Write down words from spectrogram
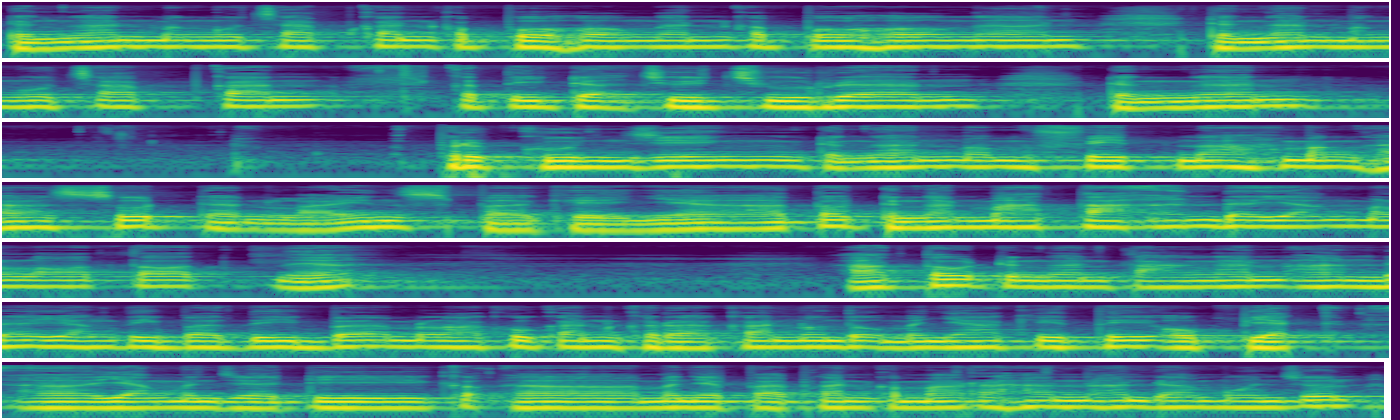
dengan mengucapkan kebohongan-kebohongan dengan mengucapkan ketidakjujuran dengan bergunjing dengan memfitnah, menghasut dan lain sebagainya atau dengan mata Anda yang melotot ya atau dengan tangan Anda yang tiba-tiba melakukan gerakan untuk menyakiti objek uh, yang menjadi uh, menyebabkan kemarahan Anda muncul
